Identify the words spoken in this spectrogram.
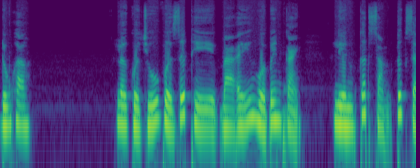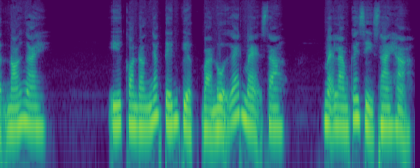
đúng không? Lời của chú vừa dứt thì bà ấy ngồi bên cạnh, liền cất giọng tức giận nói ngay. Ý con đang nhắc đến việc bà nội ghét mẹ sao? Mẹ làm cái gì sai hả?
